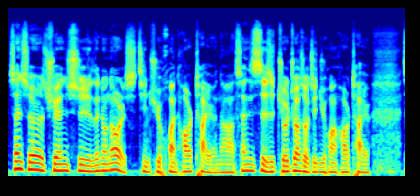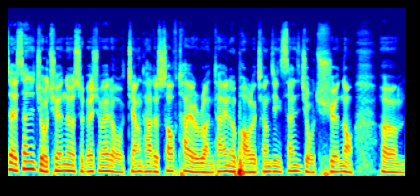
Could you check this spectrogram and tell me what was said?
三十二圈是 Lando Norris 进去换 Hard tire，那三十四是 George Russell 进去换 Hard tire。在三十九圈呢，Sebastian Vettel 将他的 Soft tire 软胎呢跑了将近三十九圈哦，嗯，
